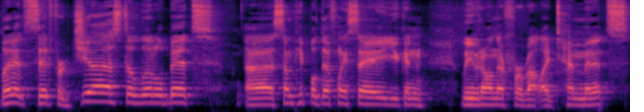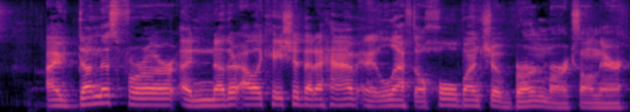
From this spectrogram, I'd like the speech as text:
Let it sit for just a little bit. Uh, some people definitely say you can leave it on there for about like 10 minutes. I've done this for another alocasia that I have and it left a whole bunch of burn marks on there.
